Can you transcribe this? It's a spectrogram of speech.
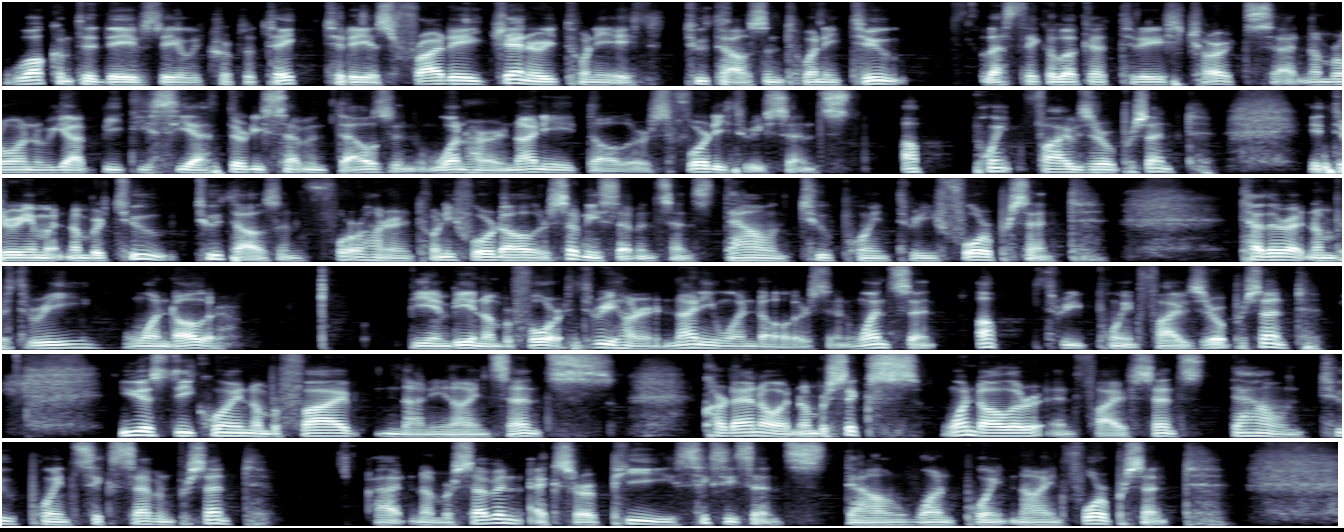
Welcome to Dave's Daily Crypto Take. Today is Friday, January 28th, 2022. Let's take a look at today's charts. At number one, we got BTC at $37,198.43, up 0.50%. Ethereum at number two, $2,424.77, down 2.34%. Tether at number three, $1. BNB at number four, $391.01, up 3.50%. USD coin number five, 99 cents. Cardano at number six, $1.05, down 2.67%. At number seven, XRP, 60 cents, down 1.94%.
